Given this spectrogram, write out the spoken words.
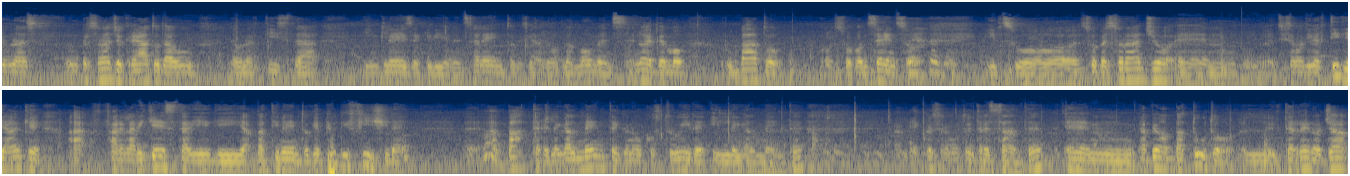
una, un personaggio creato da un, da un, artista inglese che vive nel Salento, che si chiama Norman Moments, e noi abbiamo rubato col suo consenso il suo, il suo personaggio e um, ci siamo divertiti anche a fare la richiesta di, di abbattimento, che è più difficile eh, abbattere legalmente che non costruire illegalmente e questo era molto interessante. E, um, abbiamo abbattuto il, il terreno già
